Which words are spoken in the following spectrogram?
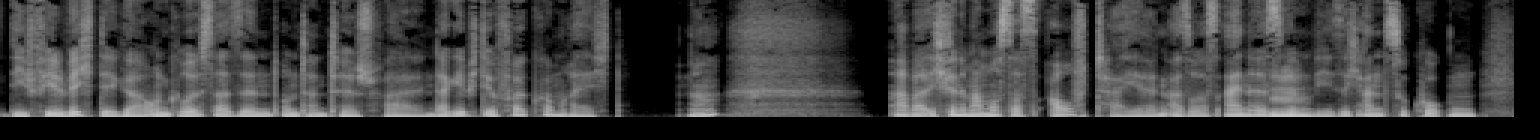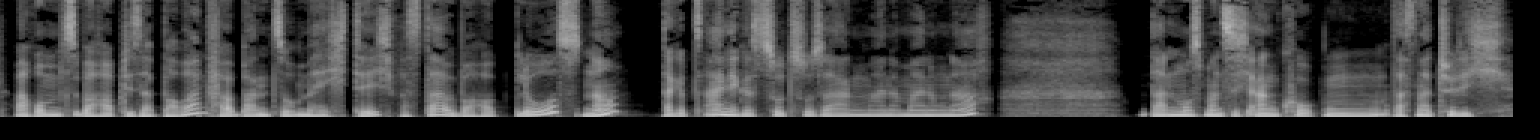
die viel wichtiger und größer sind, unter den Tisch fallen. Da gebe ich dir vollkommen recht. Ne? Aber ich finde, man muss das aufteilen. Also das eine ist mhm. irgendwie sich anzugucken, warum ist überhaupt dieser Bauernverband so mächtig? Was da überhaupt los? Ne? Da gibt's einiges zuzusagen, meiner Meinung nach. Dann muss man sich angucken, dass natürlich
